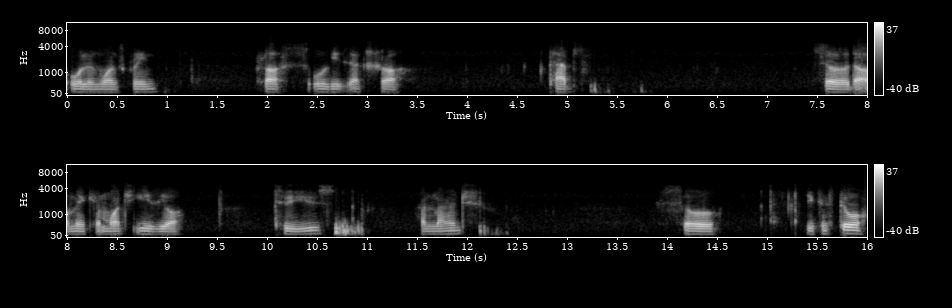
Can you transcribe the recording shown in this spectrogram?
all in one screen plus all these extra tabs. So that'll make it much easier to use and manage. So you can still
